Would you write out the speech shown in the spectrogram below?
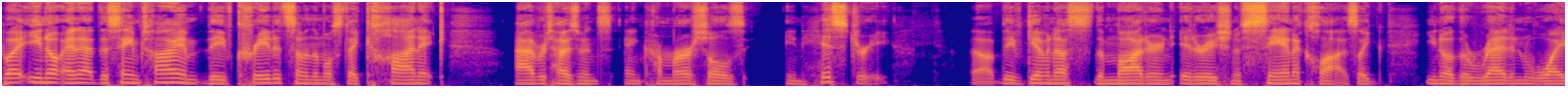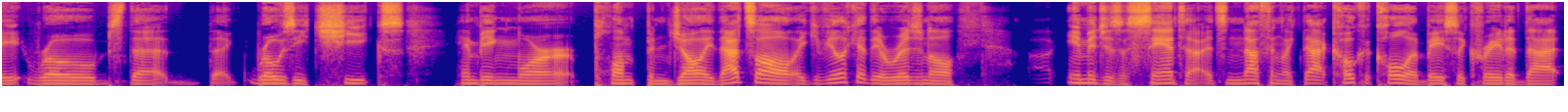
but, you know, and at the same time, they've created some of the most iconic advertisements and commercials in history. Uh, they've given us the modern iteration of Santa Claus, like, you know, the red and white robes, the, the rosy cheeks, him being more plump and jolly. That's all. Like if you look at the original uh, images of Santa, it's nothing like that. Coca Cola basically created that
